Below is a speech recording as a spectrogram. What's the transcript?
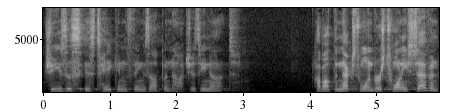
Jesus is taking things up a notch, is he not? How about the next one, verse 27?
